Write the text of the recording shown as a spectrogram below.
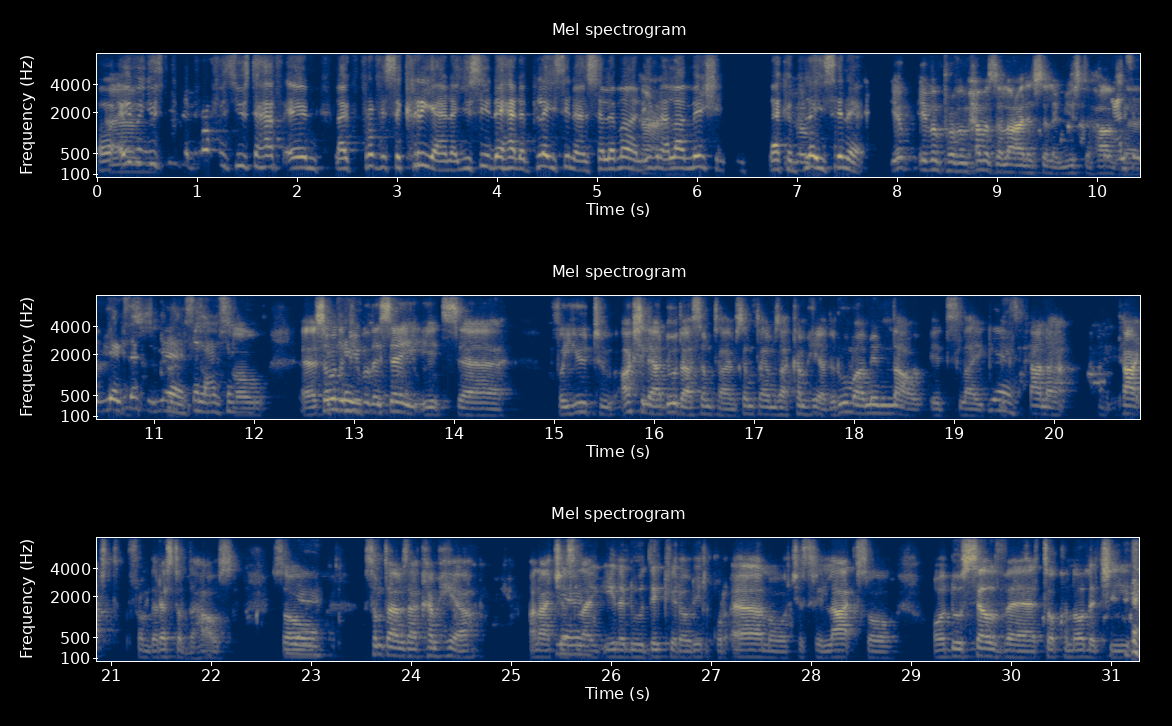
Or even Um, you see the prophets used to have in like Prophet Zakaria, and you see they had a place in it, and Solomon, even Ah. Allah mentioned like a know, place in it. Yep, even Prophet Muhammad sallallahu alaihi wasallam used to have. Uh, yeah, exactly, yeah, So uh, some of the people they say it's uh, for you to actually I do that sometimes. Sometimes I come here. The room I'm in now, it's like Yeah. it's kind of detached from the rest of the house. So Yeah. sometimes I come here and I just Yeah. like either do dhikr or read Quran or just relax or or do self uh, technology.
